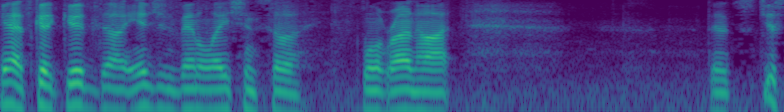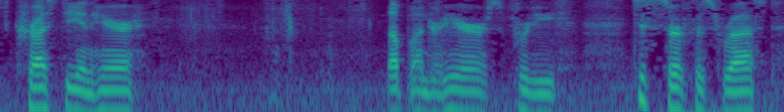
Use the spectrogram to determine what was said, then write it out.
Yeah, it's got good uh, engine ventilation, so won't run hot. That's just crusty in here. Up under here is pretty, just surface rust.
